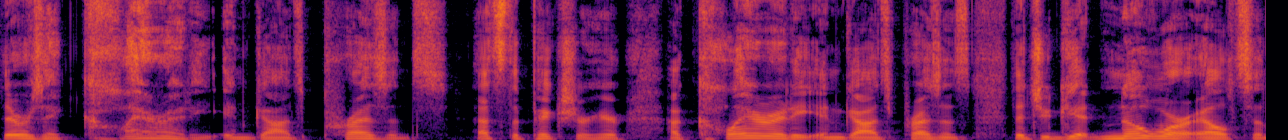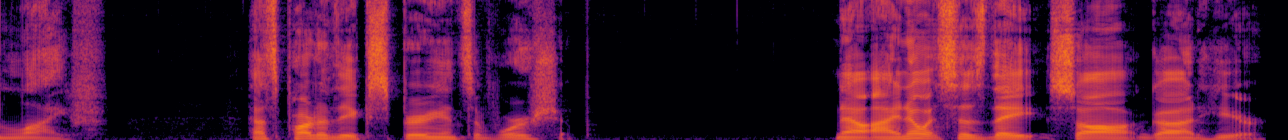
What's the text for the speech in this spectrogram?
There is a clarity in God's presence. That's the picture here a clarity in God's presence that you get nowhere else in life. That's part of the experience of worship. Now, I know it says they saw God here.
